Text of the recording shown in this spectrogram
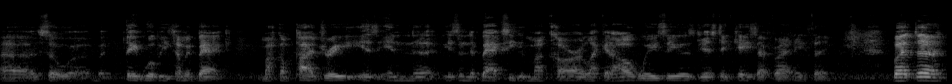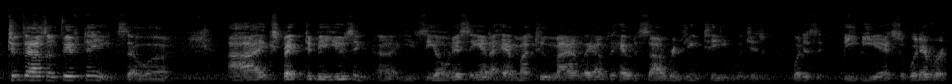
Uh, so, uh, they will be coming back. My compadre is in the is in the back seat of my car, like it always is, just in case I find anything. But 2015, so I expect to be using. Uh, you see on this end, I have my two Minelabs. I have the Sovereign GT, which is what is it, BBS or whatever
